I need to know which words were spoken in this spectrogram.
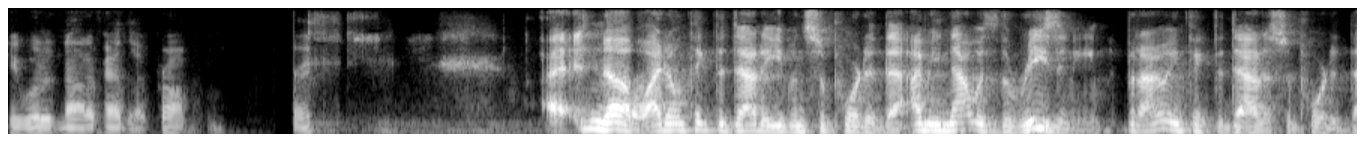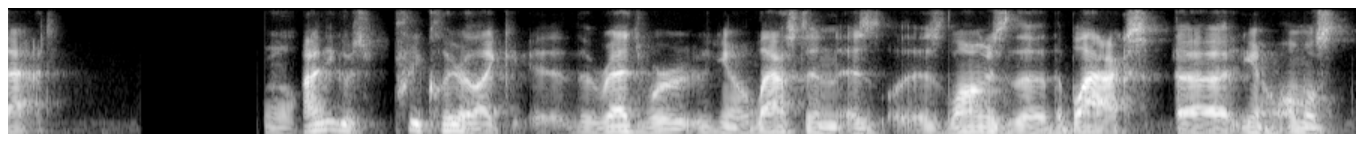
he would have not have had that problem, right? No, I don't think the data even supported that. I mean, that was the reasoning, but I don't even think the data supported that. Well, I think it was pretty clear. Like uh, the Reds were, you know, lasting as as long as the the Blacks, uh, you know, almost,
